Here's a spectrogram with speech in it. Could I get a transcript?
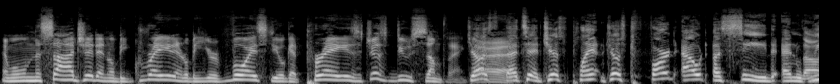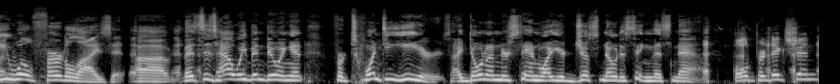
and we'll massage it, and it'll be great, and it'll be your voice. You'll get praise. Just do something. Just All right. that's it. Just plant. Just fart out a seed, and we will fertilize it. Uh, this is how we've been doing it for twenty years. I don't understand why you're just noticing this now. Bold prediction:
